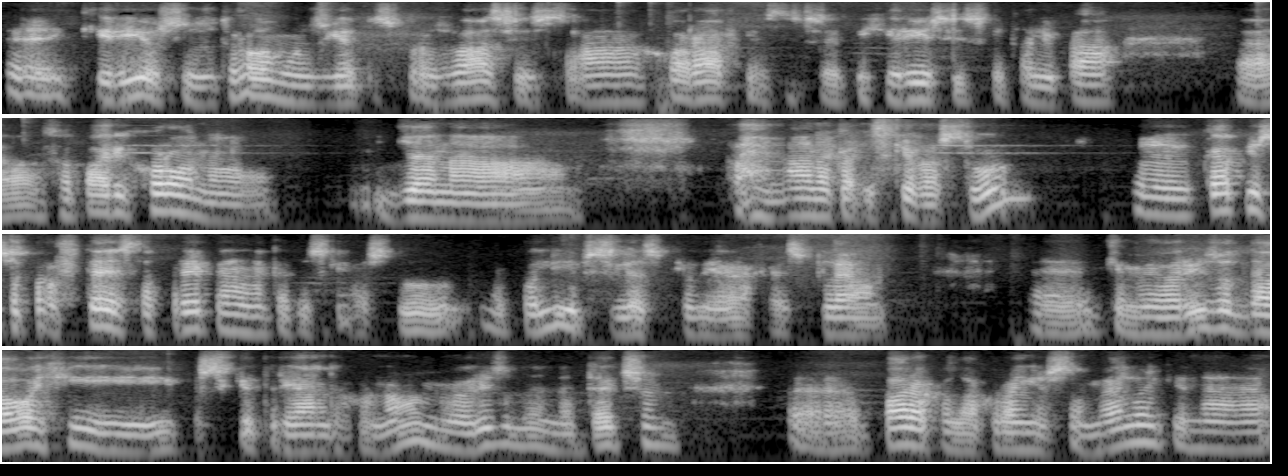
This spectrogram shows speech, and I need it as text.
ε, κυρίως στους δρόμους για τις προσβάσεις στα χωράφια, στις επιχειρήσεις κτλ. Ε, θα πάρει χρόνο για να ανακατασκευαστούν. Ε, κάποιες από αυτές θα πρέπει να ανακατασκευαστούν με πολύ υψηλές προδιαγραφές πλέον ε, και με ορίζοντα όχι 20 και 30 χρονών, με ορίζοντα να αντέξουν ε, πάρα πολλά χρόνια στο μέλλον και να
